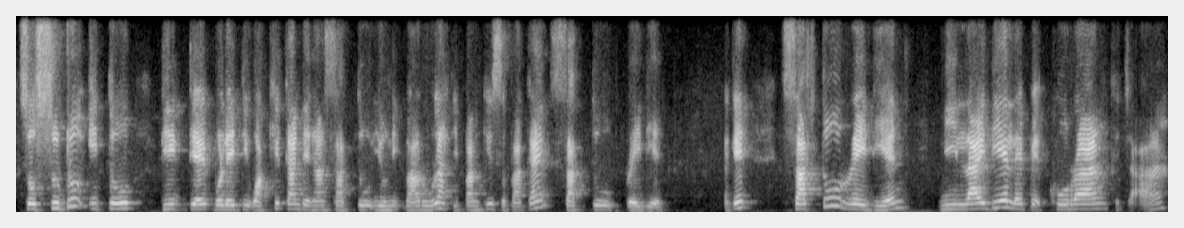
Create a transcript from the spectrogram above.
So sudut itu di, dia boleh diwakilkan dengan satu unit barulah dipanggil sebagai satu radian. Okay. Satu radian nilai dia lebih kurang kejap. Ah.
